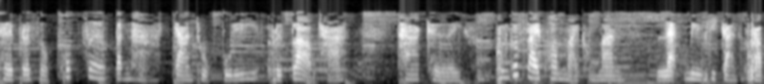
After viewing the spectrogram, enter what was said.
เคยประสบพบเจอปัญหาการถูกบูลลี่หรือเปล่าคะ ถ้าเคย คุณเข้าใจความหมายของมัน และมีวิธีการรับ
